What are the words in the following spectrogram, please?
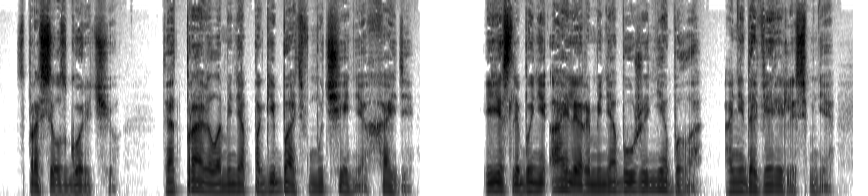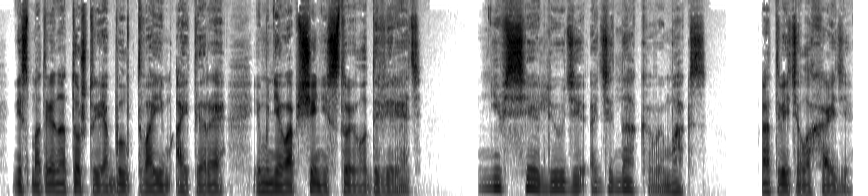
— спросил с горечью. «Ты отправила меня погибать в мучениях, Хайди. И если бы не Айлер, меня бы уже не было. Они доверились мне, несмотря на то, что я был твоим Айтере, и мне вообще не стоило доверять. «Не все люди одинаковы, Макс», — ответила Хайди.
